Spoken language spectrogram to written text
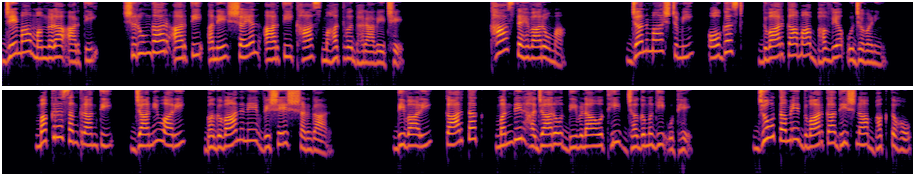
જેમાં મંગળા આરતી, શૃંગાર આરતી અને શયન આરતી ખાસ મહત્વ ધરાવે છે. ખાસ તહેવારોમાં જન્માષ્ટમી, ઓગસ્ટ, દ્વારકામાં ભવ્ય ઉજવણી. મકર સંક્રાંતિ જાન્યુઆરી, ભગવાનને વિશેષ શણગાર. દિવાળી, કારતક, મંદિર હજારો દીવડાઓથી ઝગમગી ઉઠે. જો તમે દ્વારકાધીશના ભક્ત હો,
